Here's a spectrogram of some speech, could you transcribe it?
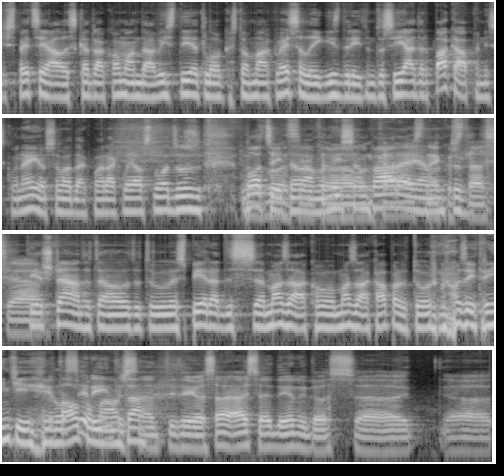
ir speciālisti katrā komandā, visi dietologi, kas to māca veselīgi izdarīt, un tas ir jādara pakāpeniski, ne jau savādāk pārāk liels slodzi uz locītavām un visam un pārējām. un tur jā. Tieši tā, tad, tev, tad tu esi pieradis mazāku, mazāku aparatūru grozīt riņķī laukumā. un jo ASV dienvidos uh, uh,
